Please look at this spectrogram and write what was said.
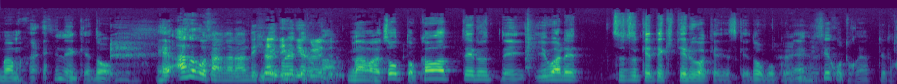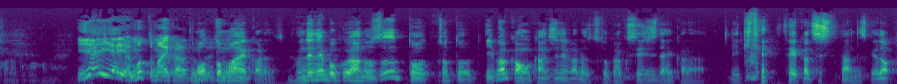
まあまあええねんけどえあそこさんがなんでひねくれてるのか。まあまあちょっと変わってるって言われ続けてきてるわけですけど僕ね、店子とかやってたからとかいやいやいや、もっと前からってこもっとでしょと前からですね。ほんでね、僕、あの、ずっとちょっと違和感を感じながらずっと学生時代から生きて、生活してたんですけど、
